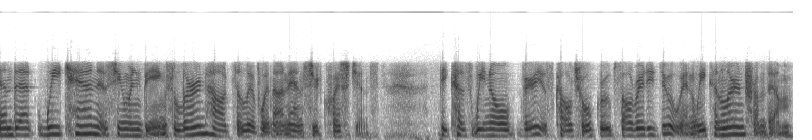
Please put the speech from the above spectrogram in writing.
and that we can, as human beings, learn how to live with unanswered questions because we know various cultural groups already do, and we can learn from them.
